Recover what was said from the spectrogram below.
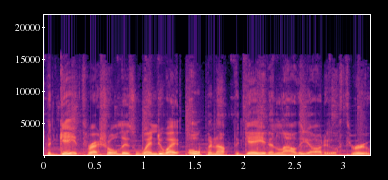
The gate threshold is when do I open up the gate and allow the audio through.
